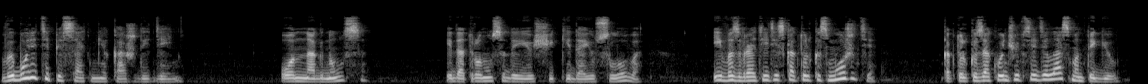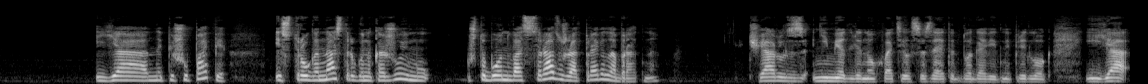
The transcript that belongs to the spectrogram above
«Вы будете писать мне каждый день?» Он нагнулся и дотронулся до ее щеки. «Даю слово. И возвратитесь, как только сможете?» как только закончу все дела с Монтегю. Я напишу папе и строго-настрого накажу ему, чтобы он вас сразу же отправил обратно. Чарльз немедленно ухватился за этот благовидный предлог, и я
